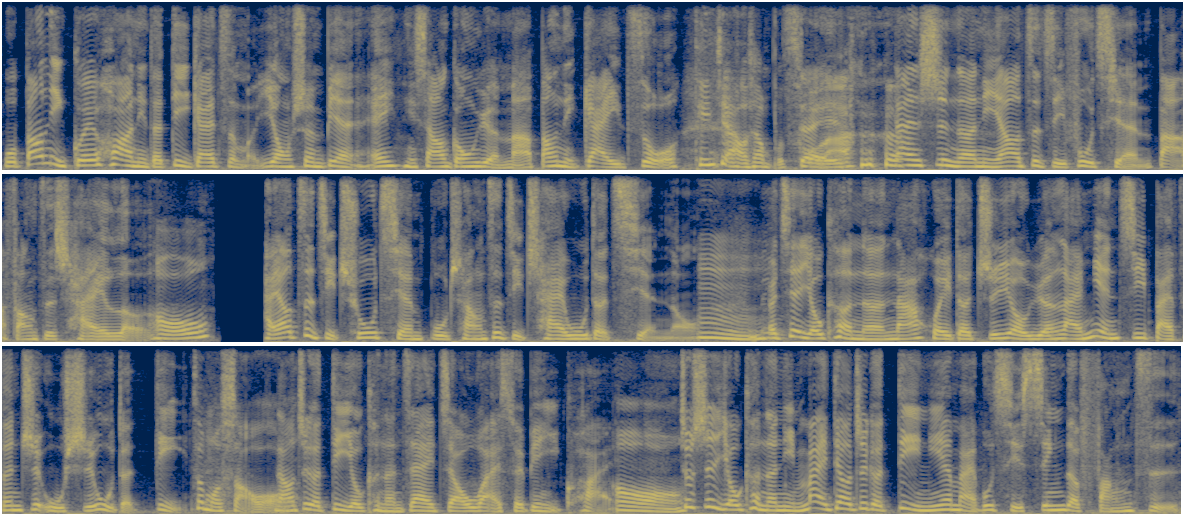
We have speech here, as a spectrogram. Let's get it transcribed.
我帮你规划你的地该怎么用，顺便哎，你想要公园吗？帮你盖一座，听起来好像不错啊。但是呢，你要自己付钱把房子拆了哦。”还要自己出钱补偿自己拆屋的钱哦，嗯，而且有可能拿回的只有原来面积百分之五十五的地，这么少哦。然后这个地有可能在郊外随便一块哦，就是有可能你卖掉这个地，你也买不起新的房子。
